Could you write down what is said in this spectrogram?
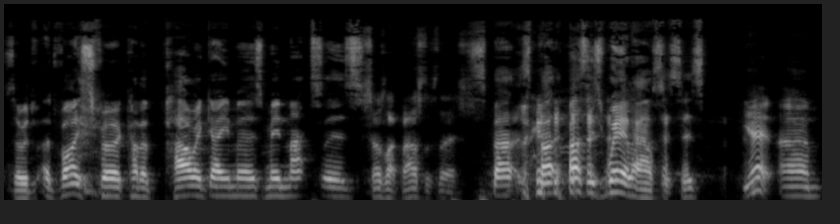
So ad- advice for kind of power gamers, min maxers, Sounds like Bastards there. spa- spa- Baz's wheelhouse. This is. Yeah, um,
